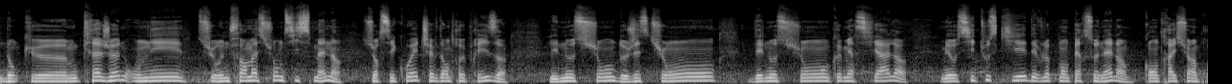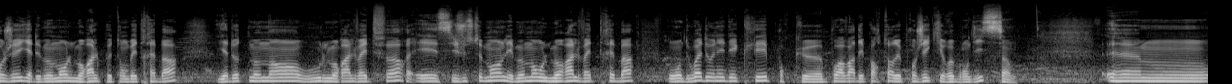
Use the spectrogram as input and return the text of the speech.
Donc, euh, Créa Jeune, on est sur une formation de six semaines sur c'est quoi être chef d'entreprise, les notions de gestion, des notions commerciales, mais aussi tout ce qui est développement personnel. Quand on travaille sur un projet, il y a des moments où le moral peut tomber très bas, il y a d'autres moments où le moral va être fort, et c'est justement les moments où le moral va être très bas où on doit donner des clés pour, que, pour avoir des porteurs de projets qui rebondissent. Euh,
